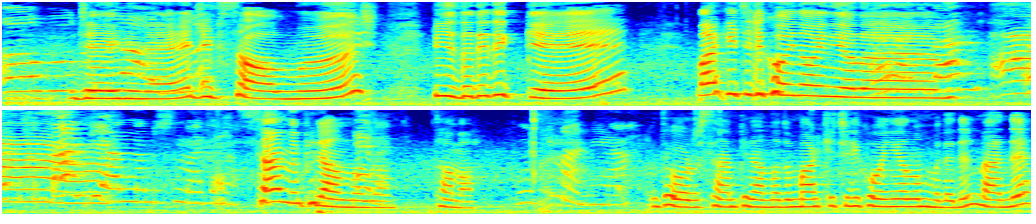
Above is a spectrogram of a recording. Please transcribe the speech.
Abur Ceylin'e, cips almış. Biz de dedik ki marketçilik oyunu oynayalım. ben. Sen mi planladın? Tamam. Unuttum anne ya. Doğru sen planladın marketçilik oynayalım mı dedin. Ben de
